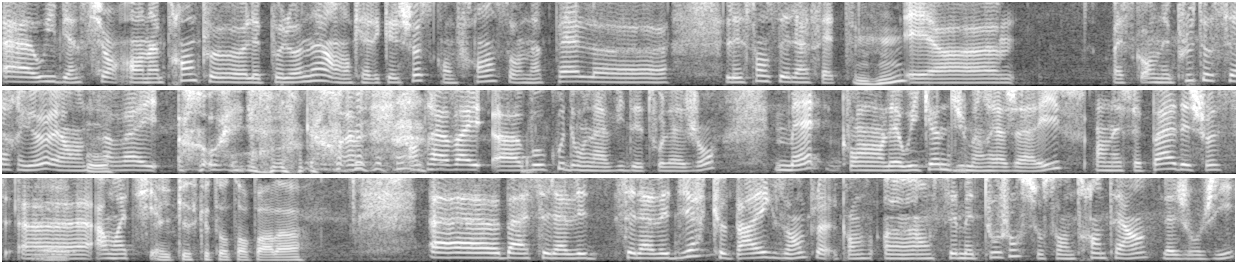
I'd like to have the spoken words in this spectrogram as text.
Ah oui, bien sûr. On apprend que les Polonais ont quelque chose qu'en France on appelle euh, l'essence de la fête. Mhm. Et euh, parce qu'on est plutôt sérieux et on Oh. travaille, ouais, quand même, on travaille euh, beaucoup dans la vie de tous les jours. Mais quand les week-ends du mariage arrivent, on ne fait pas des choses euh, à moitié. Et qu'est-ce que tu entends par là? Euh, bah, cela veut, cela veut dire que, par exemple, quand euh, on se met toujours sur son 31 le jour J,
